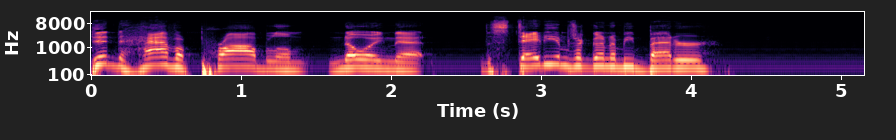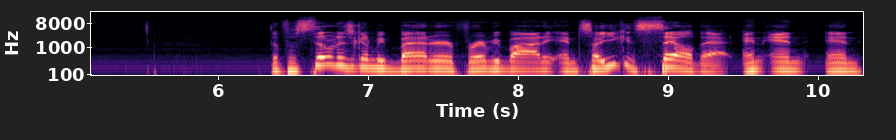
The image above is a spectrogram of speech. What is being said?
didn't have a problem knowing that the stadiums are going to be better, the facility is going to be better for everybody, and so you can sell that, and and and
